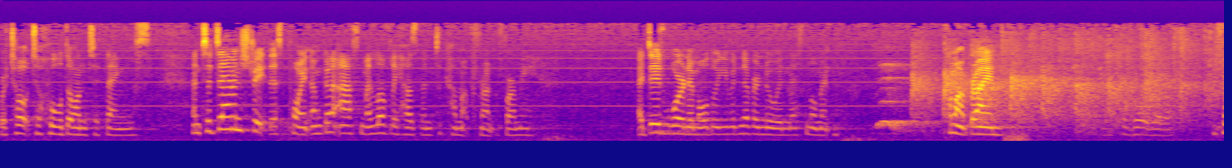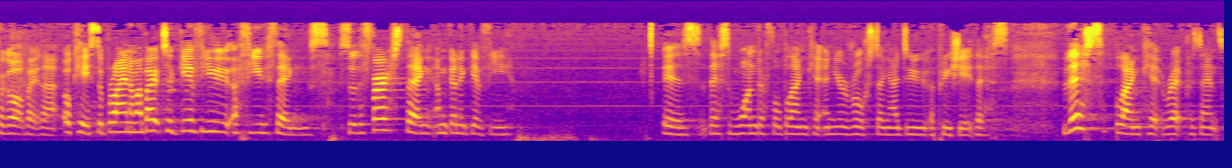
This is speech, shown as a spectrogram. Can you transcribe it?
We're taught to hold on to things. And to demonstrate this point, I'm going to ask my lovely husband to come up front for me. I did warn him, although you would never know in this moment. Come on, Brian. I forgot about that. Okay, so Brian, I'm about to give you a few things. So the first thing I'm going to give you is this wonderful blanket, and you're roasting. I do appreciate this. This blanket represents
